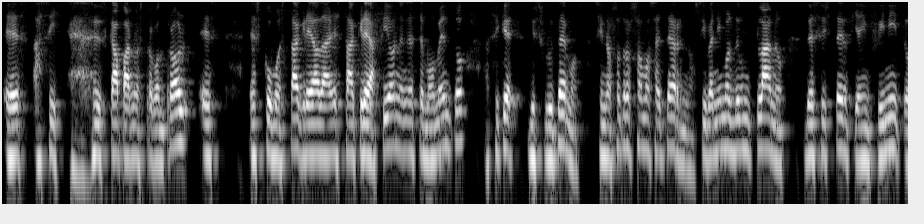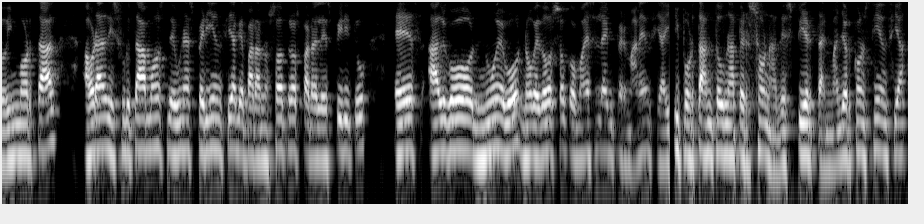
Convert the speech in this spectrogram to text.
es así, escapa a nuestro control, es, es como está creada esta creación en este momento, así que disfrutemos. Si nosotros somos eternos, si venimos de un plano de existencia infinito, inmortal, ahora disfrutamos de una experiencia que para nosotros, para el espíritu, es algo nuevo, novedoso, como es la impermanencia. Y por tanto, una persona despierta en mayor conciencia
